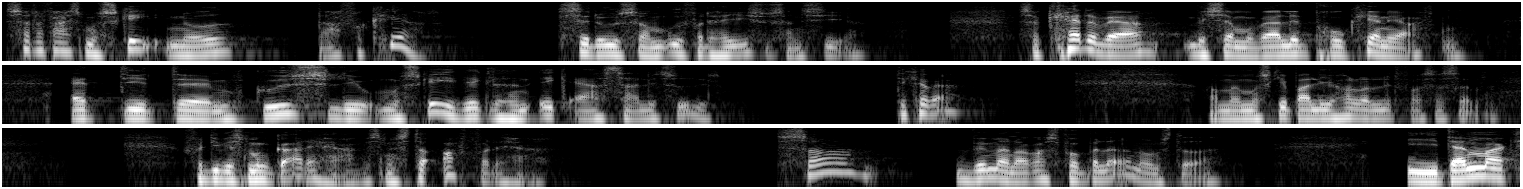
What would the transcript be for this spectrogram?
så er der faktisk måske noget, der er forkert. Ser det ud som, ud fra det her Jesus han siger. Så kan det være, hvis jeg må være lidt provokerende i aften, at dit øh, Guds liv måske i virkeligheden ikke er særlig tydeligt. Det kan være. Og man måske bare lige holder lidt for sig selv. Fordi hvis man gør det her, hvis man står op for det her, så vil man nok også få ballade nogle steder. I Danmark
